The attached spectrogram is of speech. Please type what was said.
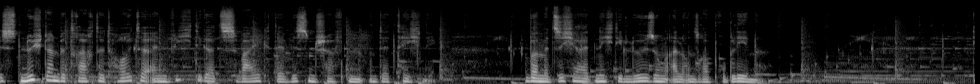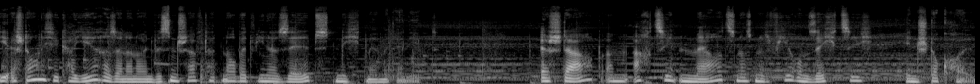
ist nüchtern betrachtet heute ein wichtiger Zweig der Wissenschaften und der Technik aber mit Sicherheit nicht die Lösung all unserer Probleme. Die erstaunliche Karriere seiner neuen Wissenschaft hat Norbert Wiener selbst nicht mehr miterlebt. Er starb am 18. März 1964 in Stockholm.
